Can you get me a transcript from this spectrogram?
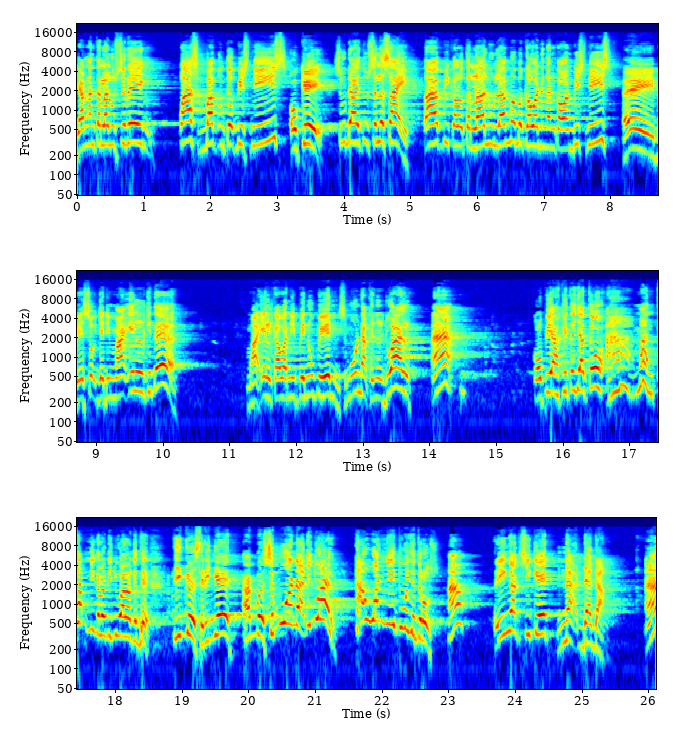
Jangan terlalu sering. Pas bab untuk bisnis, oke, okay, sudah itu selesai. Tapi kalau terlalu lama berkawan dengan kawan bisnis, hey, besok jadi mail kita. Mail kawan Ipin Upin, semua nak kena jual. Ha? Kopiah kita jatuh. Ah, mantap nih kalau dijual kata. Tiga seringgit. Apa? Semua nak dijual. Kawannya itu aja terus. Ha? Teringat sikit, nak dagang. Ha?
